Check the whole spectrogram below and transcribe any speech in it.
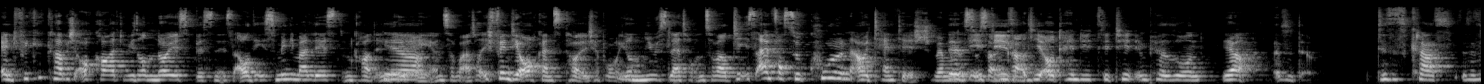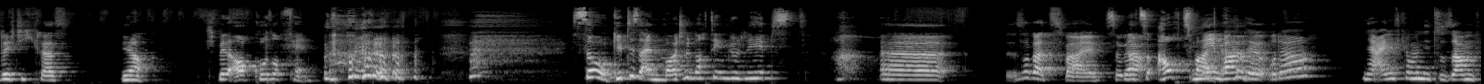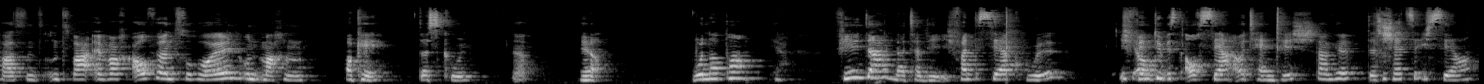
entwickelt, glaube ich, auch gerade wieder ein neues Business. Auch die ist Minimalist und gerade in ja. LA und so weiter. Ich finde die auch ganz toll. Ich habe auch ihren Newsletter und so weiter. Die ist einfach so cool und authentisch, wenn man ja, das so sagen die, kann. Die Authentizität in Person. Ja. Also das ist krass. Das ist richtig krass. Ja. Ich bin auch großer Fan. so, gibt es ein Motto, nach dem du lebst? Äh, Sogar zwei. Sogar ja. auch zwei. Nee, warte, oder? Ja, eigentlich kann man die zusammenfassen. Und zwar einfach aufhören zu heulen und machen. Okay, das ist cool. Ja. Ja. Wunderbar. Ja. Vielen Dank, Nathalie. Ich fand es sehr cool. Ich, ich finde, du bist auch sehr authentisch. Danke. Das schätze ich sehr.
